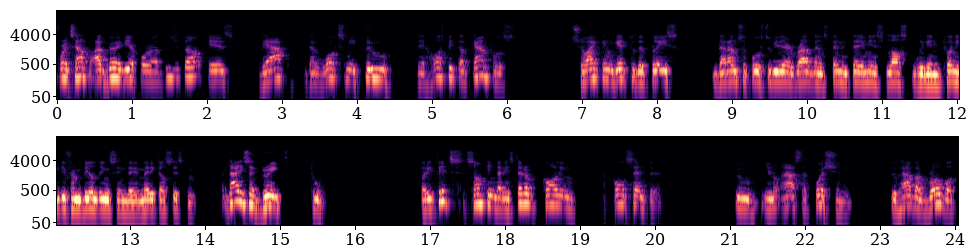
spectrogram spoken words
for example, a good idea for a digital is the app that walks me through the hospital campus so I can get to the place that I'm supposed to be there rather than spending 30 minutes lost within 20 different buildings in the medical system. That is a great tool. But if it's something that instead of calling a call center to, you know, ask a question, to have a robot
